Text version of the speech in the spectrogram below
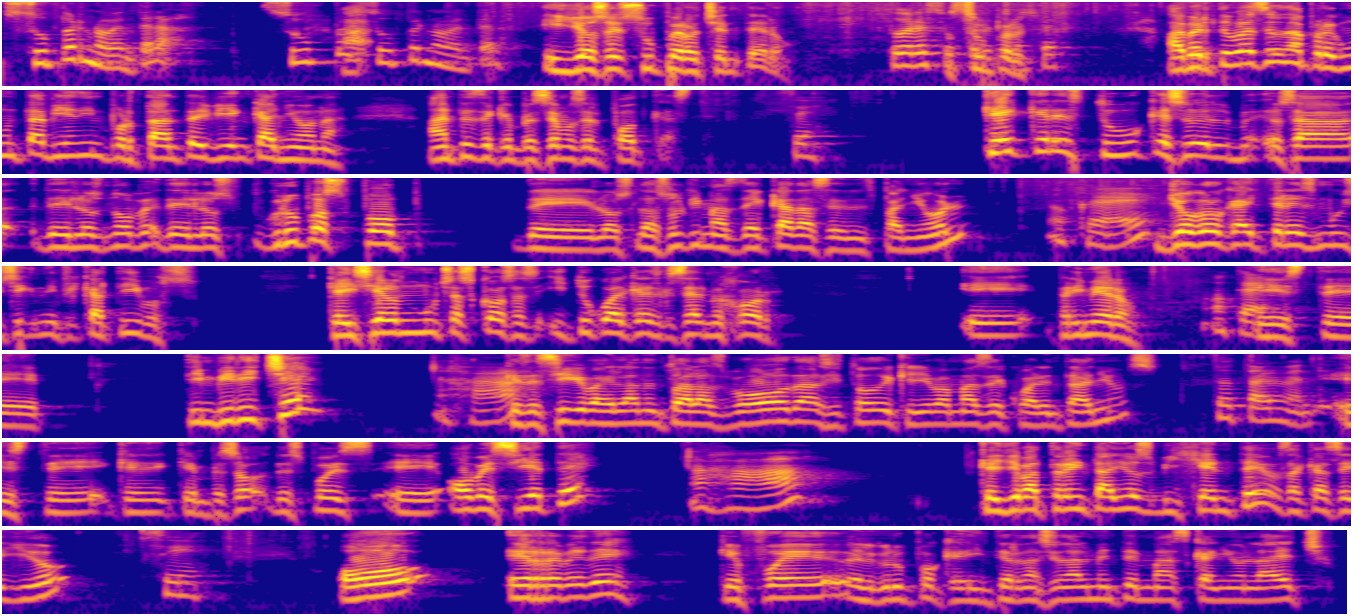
Súper noventera. Súper, Ah. súper noventera. y yo soy súper ochentero. Tú eres súper ochentera. A ver, te voy a hacer una pregunta bien importante y bien cañona antes de que empecemos el podcast. Sí. ¿Qué crees tú que es el, o sea, de los, nove- de los grupos pop de los, las últimas décadas en español? Ok. Yo creo que hay tres muy significativos que hicieron muchas cosas. ¿Y tú cuál crees que sea el mejor? Eh, primero, Ok. este, Timbiriche, Ajá. que se sigue bailando en todas las bodas y todo y que lleva más de 40 años. Totalmente. Este, que, que empezó después eh, OV7, Ajá. que lleva 30 años vigente, o sea, que ha seguido. Sí. O RBD, que fue el grupo que internacionalmente más cañón la ha hecho.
